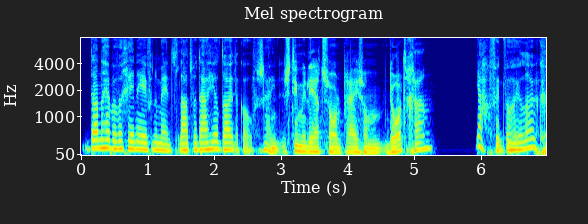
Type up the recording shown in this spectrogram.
dan hebben we geen evenement. Laten we daar heel duidelijk over zijn. En stimuleert zo'n prijs om door te gaan? Ja, vind ik wel heel leuk.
